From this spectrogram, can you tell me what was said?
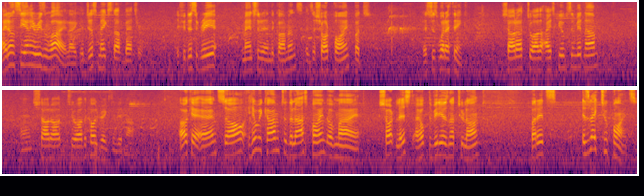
I don't see any reason why. Like it just makes stuff better. If you disagree mention it in the comments. It's a short point but that's just what I think. Shout out to all the ice cubes in Vietnam and shout out to all the cold drinks in Vietnam. Okay, and so here we come to the last point of my short list. I hope the video is not too long, but it's it's like two points.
